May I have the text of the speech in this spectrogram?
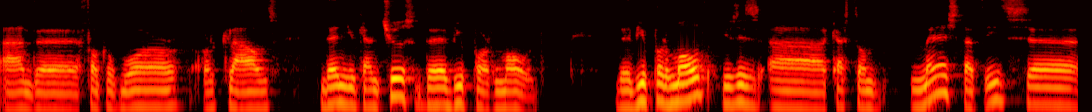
and uh, fog of war or clouds, then you can choose the viewport mode. The viewport mode uses a custom mesh that is uh,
